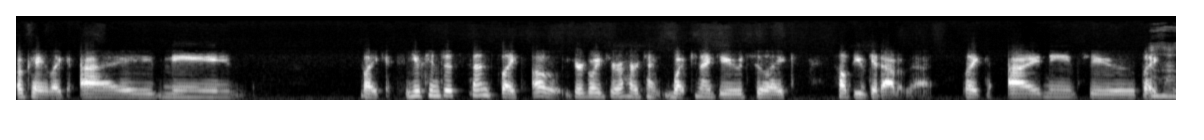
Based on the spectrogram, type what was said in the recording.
okay, like I need, like, you can just sense, like, oh, you're going through a hard time. What can I do to like help you get out of that? Like, I need to like mm-hmm.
